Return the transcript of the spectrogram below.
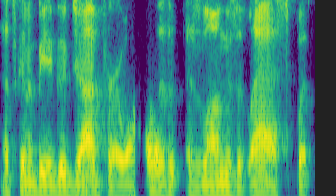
that's going to be a good job for a while as long as it lasts but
